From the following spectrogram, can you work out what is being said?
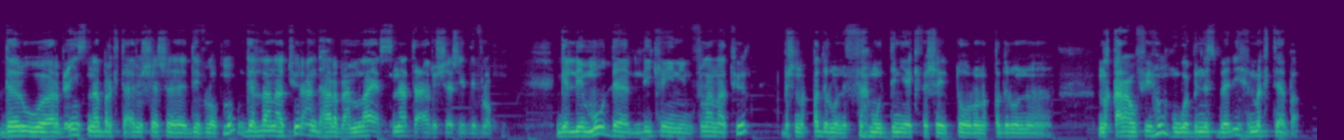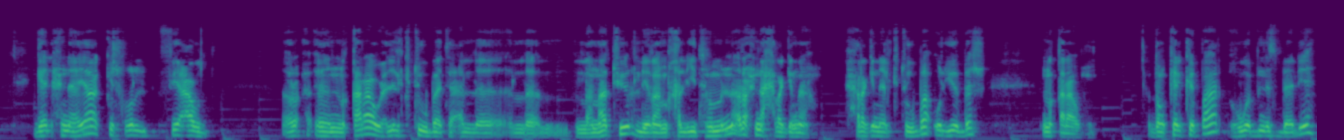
داروا 40 سنة برك تاع recherche développement قال la nature عندها 4 ملاير سنة تاع recherche développement قال les modèles اللي كاينين في la nature باش نقدروا نفهموا الدنيا كيفاش يدور ونقدروا نقراو فيهم هو بالنسبة ليه مكتبة. قال حنايا كي شغل في عوض نقراو على الكتوبة تاع la nature اللي راه مخليتهم لنا رحنا حرقناهم. حرقنا الكتوبة au lieu باش نقراوهم. donc quelque part هو بالنسبة ليه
